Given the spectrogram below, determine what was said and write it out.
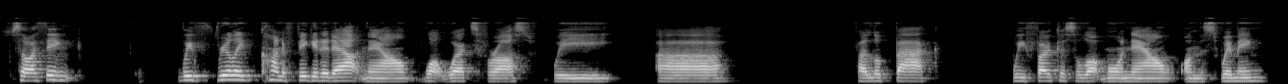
so I think we've really kind of figured it out now, what works for us. We, uh, if I look back, we focus a lot more now on the swimming.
